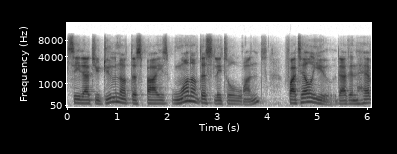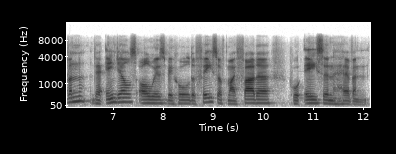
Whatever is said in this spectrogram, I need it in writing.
See that you do not despise one of these little ones, for I tell you that in heaven the angels always behold the face of my Father who is in heaven.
